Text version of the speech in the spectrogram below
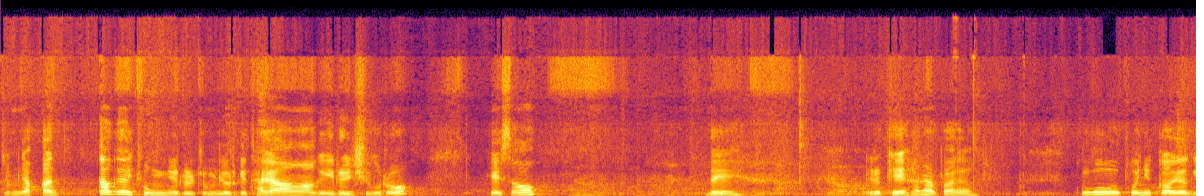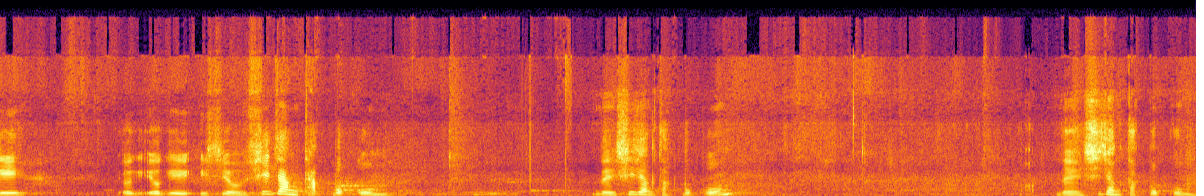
좀 약간 떡의 종류를 좀 이렇게 다양하게 이런 식으로 해서 네 이렇게 하나 봐요. 그리고 보니까 여기 여기 여기 있죠 시장 닭볶음. 네 시장 닭볶음. 네 시장 닭볶음.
